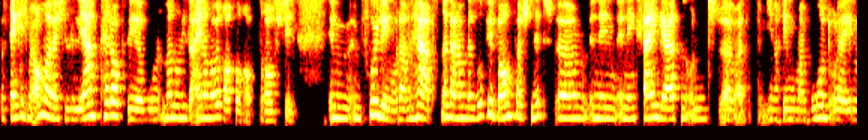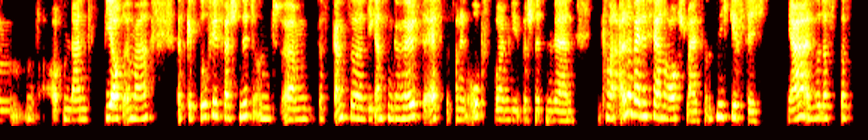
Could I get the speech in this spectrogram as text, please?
das denke ich mir auch mal, wenn ich diese leeren Paddocks sehe, wo immer nur diese eine Heuraufe draufsteht, im, im Frühling oder im Herbst. Ne, da haben wir so viel Baumverschnitt ähm, in, den, in den Kleingärten und äh, also je nachdem, wo man wohnt oder eben auf dem Land, wie auch immer. Es gibt so viel Verschnitt und ähm, das ganze, die ganzen Gehölze, Äste von den Obstbäumen, die beschnitten werden, die kann man alle bei den Pferden rausschmeißen. Ist nicht giftig. Ja, also das, das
